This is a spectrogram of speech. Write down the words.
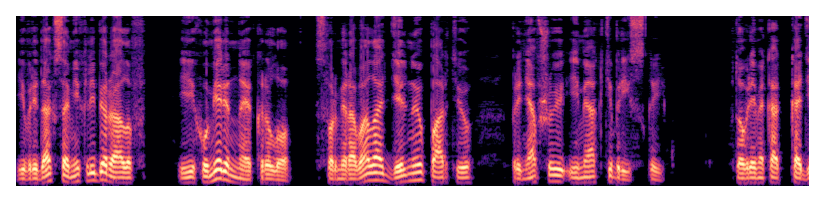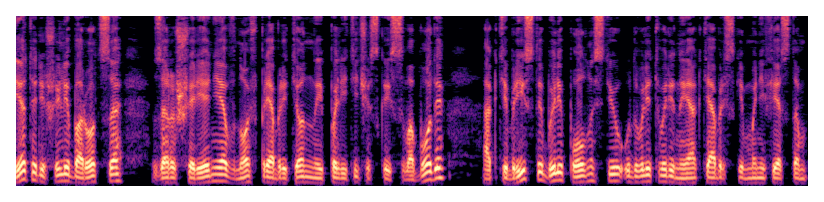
и в рядах самих либералов, и их умеренное крыло сформировало отдельную партию, принявшую имя Октябристской, в то время как кадеты решили бороться за расширение вновь приобретенной политической свободы, октябристы были полностью удовлетворены Октябрьским манифестом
